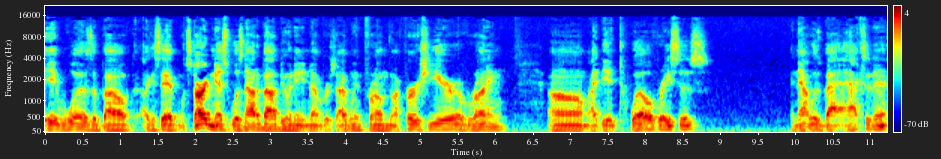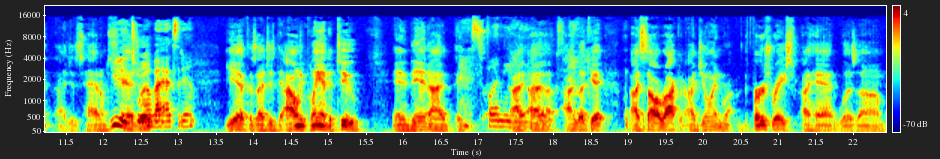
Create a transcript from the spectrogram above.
it was about like I said, starting this was not about doing any numbers. I went from my first year of running, um, I did twelve races, and that was by accident. I just had them. You did scheduled. 12 by accident? Yeah, because I just I only planned the two, and then I That's funny. I, I I look at I saw rock. I joined the first race I had was um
